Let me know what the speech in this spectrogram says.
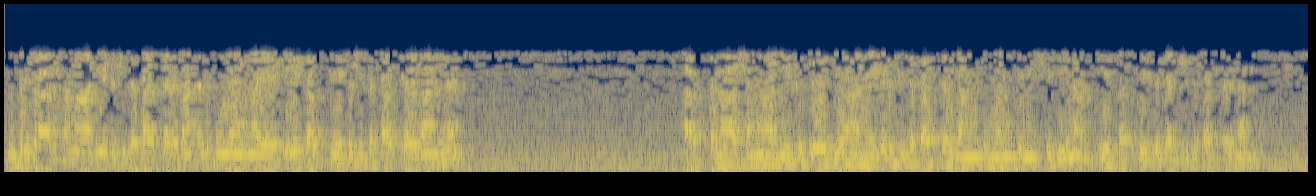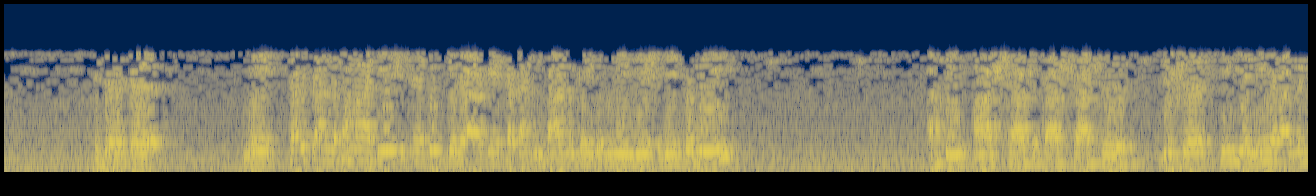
උපචාර සමාධියට පිටපත් කරගන්නට පුළුවන් අය ඒ තත්ත්වයට පිටපත් කරගන්න අර්ථනා සමාධියකට ධ්‍යානයකට පිටපත් කරගන්න පුළුවන් කෙනෙක් තියෙනවා ඒ තත්ත්වයට දැන් පිටපත් කරගන්න. එතකොට මේ පරිකන්න සමාධියේ සිටින පුද්ගලයාගේ පටන් ගන්න කෙනෙකුට මේ දේශනේ පොදුයි අපි ආශාස ප්‍රාශාස දෙක සිහිය නිවවගෙන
